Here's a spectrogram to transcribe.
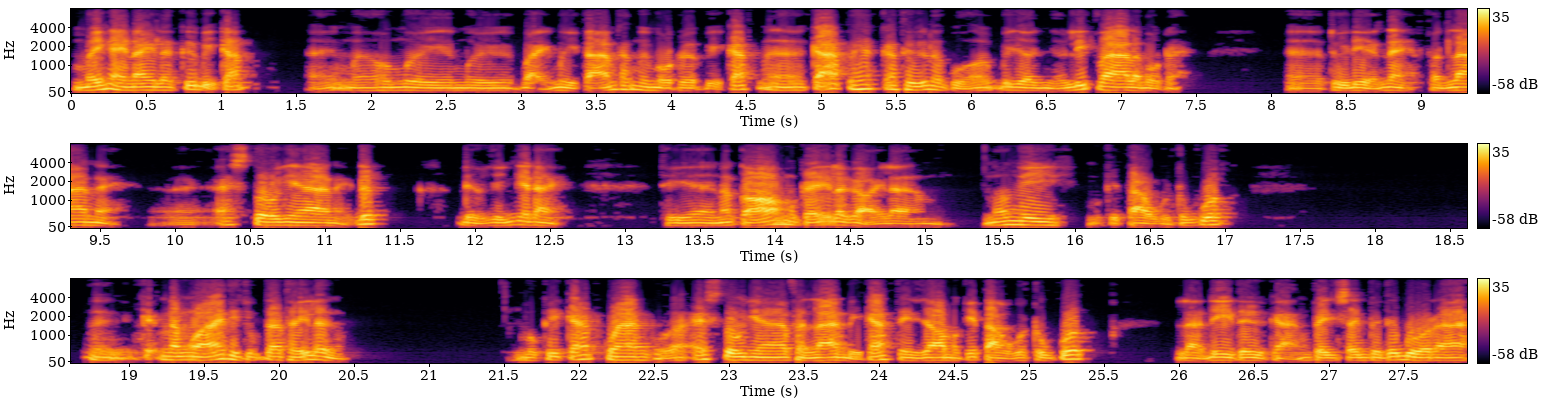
mấy ngày nay là cứ bị cắt. Đấy, mà hôm 10, 17, 18 tháng 11 rồi bị cắt uh, cáp hết các thứ là của bây giờ Litva là một này. Uh, Thụy Điển này Phần Lan này uh, Estonia này Đức đều dính cái này thì à, nó có một cái là gọi là nó nghi một cái tàu của Trung Quốc. Ừ, năm ngoái thì chúng ta thấy là một cái cáp quan của Estonia, Phần Lan bị cắt thì do một cái tàu của Trung Quốc là đi từ cảng Tây Saint Petersburg ra.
